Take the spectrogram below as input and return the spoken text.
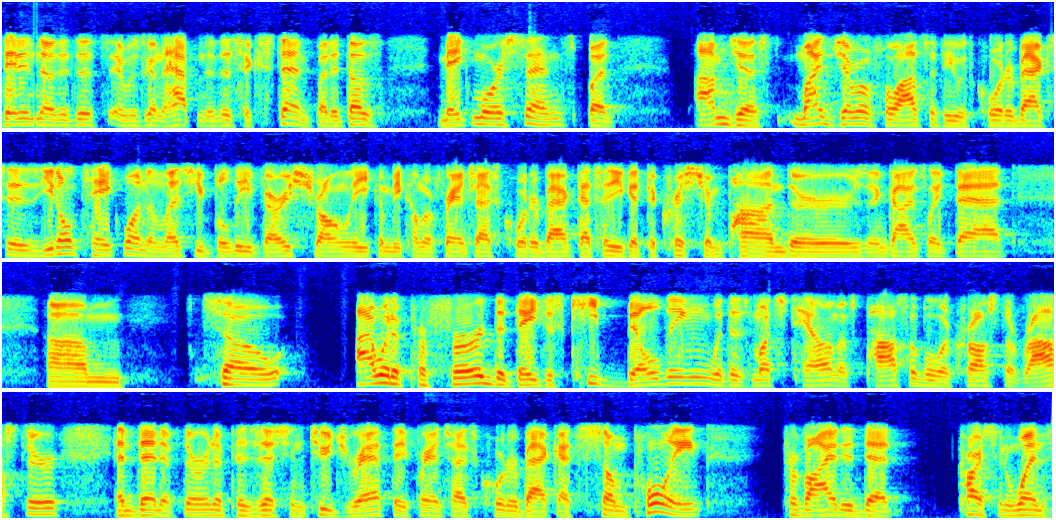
they didn't know that this it was going to happen to this extent. But it does make more sense. But I'm just my general philosophy with quarterbacks is you don't take one unless you believe very strongly you can become a franchise quarterback. That's how you get the Christian Ponders and guys like that. Um, so I would have preferred that they just keep building with as much talent as possible across the roster, and then if they're in a position to draft a franchise quarterback at some point, provided that Carson Wentz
